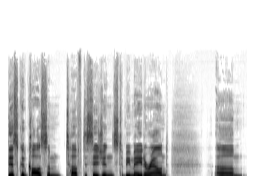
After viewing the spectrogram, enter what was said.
this could cause some tough decisions to be made around um,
